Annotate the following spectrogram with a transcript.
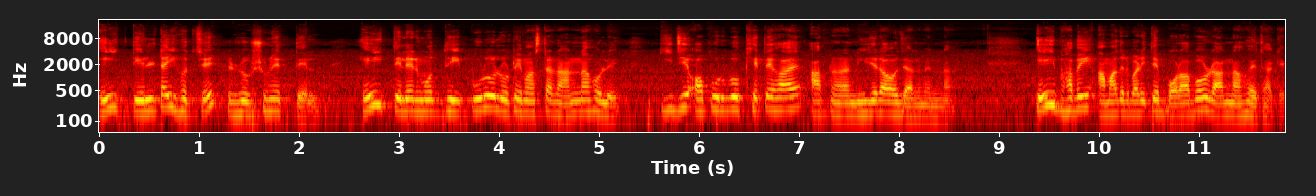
এই তেলটাই হচ্ছে রসুনের তেল। এই তেলের মধ্যেই পুরো লোটে মাছটা রান্না হলে কী যে অপূর্ব খেতে হয় আপনারা নিজেরাও জানবেন না। এইভাবেই আমাদের বাড়িতে বরাবর রান্না হয়ে থাকে।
